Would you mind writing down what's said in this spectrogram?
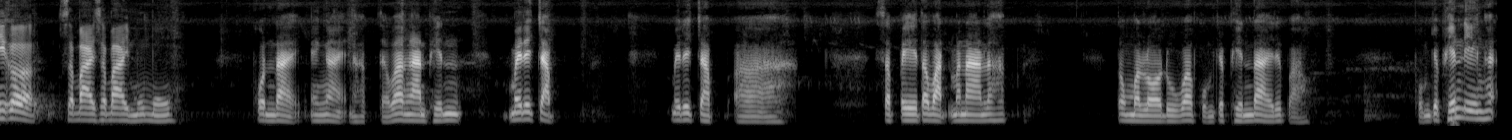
นี่ก็สบายสบายหมูหมูพ่นได้ง่าย ๆนะครับ แต่ว่างานเพ้นท์ไม่ได้จับ ไม่ได้จับสเปรย์ตวัดมานานแล้วครับ ต้องมารอดูว่าผมจะเพ้นได้หรือเปล่า ผมจะเพ้นเองฮะ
